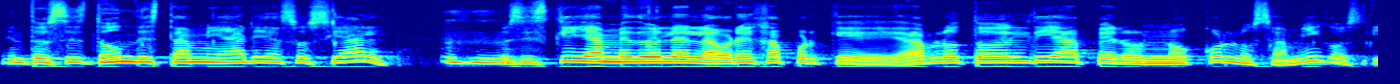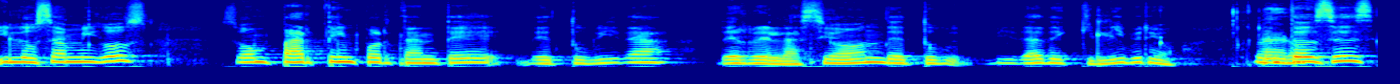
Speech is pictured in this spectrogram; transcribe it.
Entonces, ¿dónde está mi área social? Pues es que ya me duele la oreja porque hablo todo el día, pero no con los amigos. Y los amigos son parte importante de tu vida de relación, de tu vida de equilibrio. Entonces,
